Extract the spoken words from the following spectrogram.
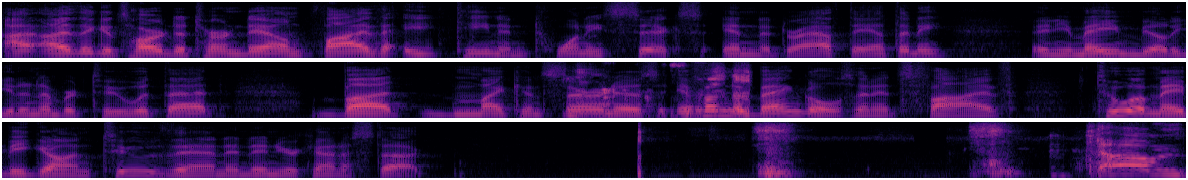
I, I think it's hard to turn down 5, 18, and 26 in the draft, Anthony, and you may even be able to get a number two with that. But my concern is if I'm the Bengals and it's five, Tua may be gone too then, and then you're kind of stuck. Um,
